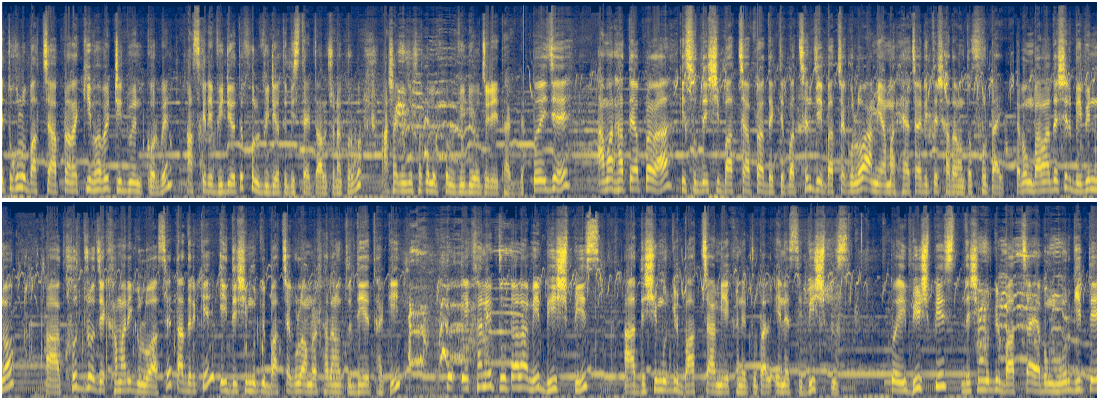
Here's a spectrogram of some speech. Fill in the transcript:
এতগুলো বাচ্চা আপনারা কীভাবে ট্রিটমেন্ট করবেন আজকের এই ভিডিওতে ফুল ভিডিওতে বিস্তারিত আলোচনা করব। আশা করি সকলে ফুল ভিডিও জুড়েই থাকবে। তো এই যে আমার হাতে আপনারা কিছু দেশি বাচ্চা আপনারা দেখতে পাচ্ছেন, যে বাচ্চাগুলো আমি আমার হ্যাচারিতে সাধারণত ফুটাই এবং বাংলাদেশের বিভিন্ন ক্ষুদ্র যে খামারিগুলো আছে তাদেরকে এই দেশি মুরগির বাচ্চাগুলো আমরা সাধারণত দিয়ে থাকি। তো এখানে টোটাল আমি বিশ পিস আর দেশি মুরগির বাচ্চা আমি এখানে টোটাল এনেছি বিশ পিস তো এই বিশ পিস দেশি মুরগির বাচ্চা এবং মুরগিতে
